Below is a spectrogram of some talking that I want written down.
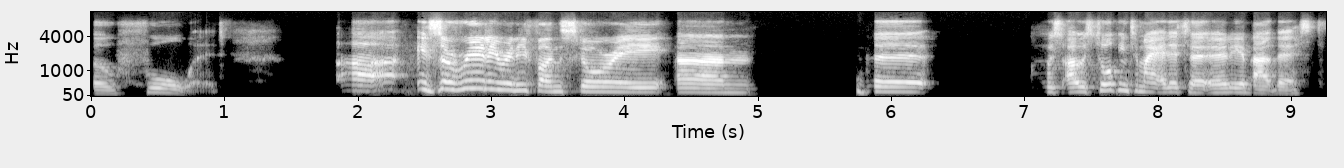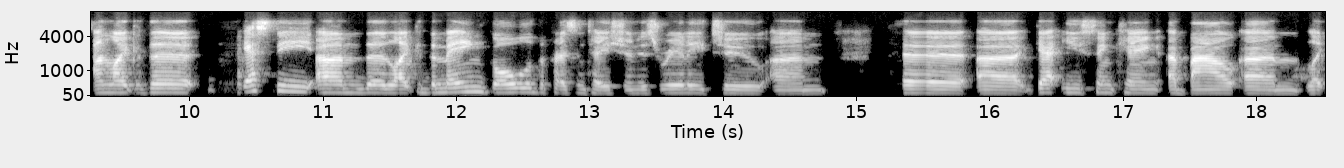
go forward. Uh, it's a really, really fun story. Um, the I was I was talking to my editor earlier about this, and like the I guess the um the like the main goal of the presentation is really to um uh, uh, get you thinking about um, like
